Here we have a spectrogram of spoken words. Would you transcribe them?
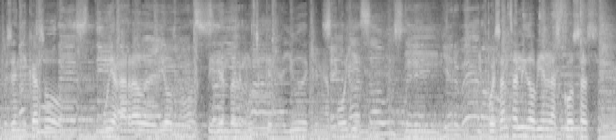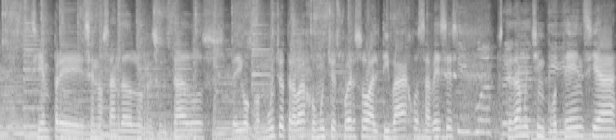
pues en mi caso muy agarrado de Dios, ¿no? pidiéndole mucho que me ayude, que me apoye y, y pues han salido bien las cosas siempre se nos han dado los resultados, te digo, con mucho trabajo, mucho esfuerzo, altibajos, a veces pues, te da mucha impotencia,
